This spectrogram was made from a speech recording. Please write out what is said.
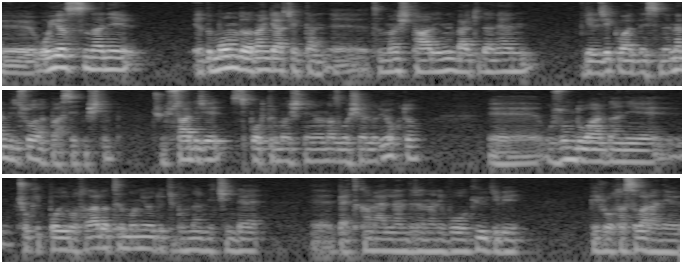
e, o yazısında hani Edmondra'dan gerçekten e, tırmanış tarihinin belki de hani en gelecek vadeli isimlerinden birisi olarak bahsetmiştim. Çünkü sadece spor tırmanışta inanılmaz başarıları yoktu. E, uzun duvarda hani çok ip boyu rotalarda tırmanıyordu ki bunların içinde e, Betcam Erlender'ın hani Vogue gibi bir rotası var hani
